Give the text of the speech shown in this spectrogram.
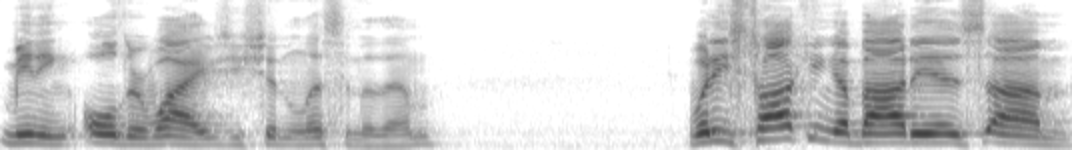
meaning older wives. You shouldn't listen to them. What he's talking about is um,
